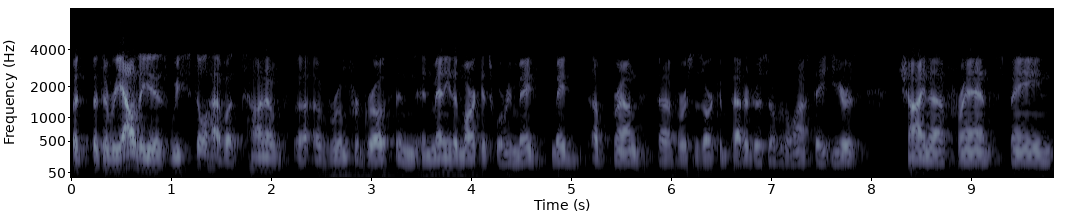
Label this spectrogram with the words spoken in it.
The reality is we still have a ton of uh, room for growth in many of the markets where we made up ground versus our competitors over the last eight years, China, France, Spain,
